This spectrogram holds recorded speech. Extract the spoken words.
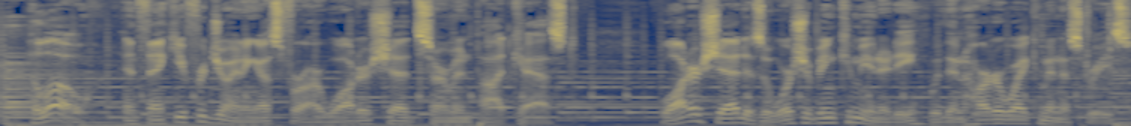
Hello, and thank you for joining us for our Watershed Sermon Podcast. Watershed is a worshiping community within Harderwyk Ministries.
